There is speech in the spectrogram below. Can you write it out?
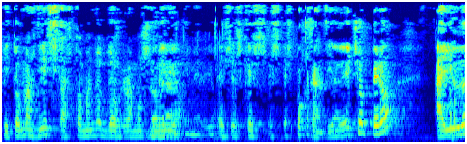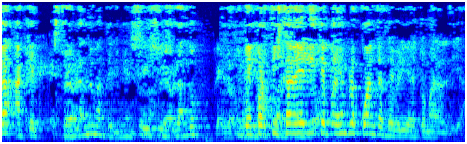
si tomas 10 estás tomando 2 gramos y medio. y medio. Eso es que es, es, poca cantidad, de hecho, pero ayuda a que... Estoy hablando de mantenimiento, sí, estoy hablando... Un deportista de élite, por ejemplo, ¿cuántas debería de tomar al día?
